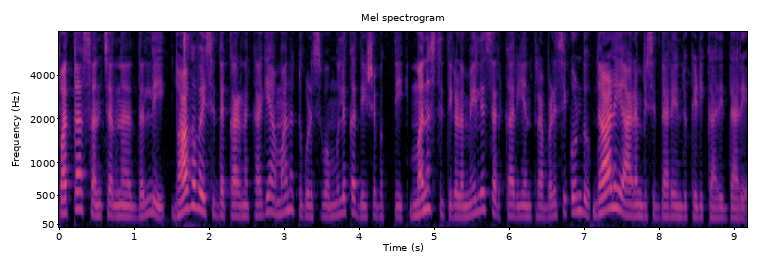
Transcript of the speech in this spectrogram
ಪಥ ಸಂಚಲನದಲ್ಲಿ ಭಾಗವಹಿಸಿದ್ದ ಕಾರಣಕ್ಕಾಗಿ ಅಮಾನತುಗೊಳಿಸುವ ಮೂಲಕ ದೇಶಭಕ್ತಿ ಮನಸ್ಥಿತಿಗಳ ಮೇಲೆ ಸರ್ಕಾರಿ ಯಂತ್ರ ಬಳಸಿಕೊಂಡು ದಾಳಿ ಆರಂಭಿಸಿದ್ದಾರೆ ಎಂದು ಕಿಡಿಕಾರಿದ್ದಾರೆ.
